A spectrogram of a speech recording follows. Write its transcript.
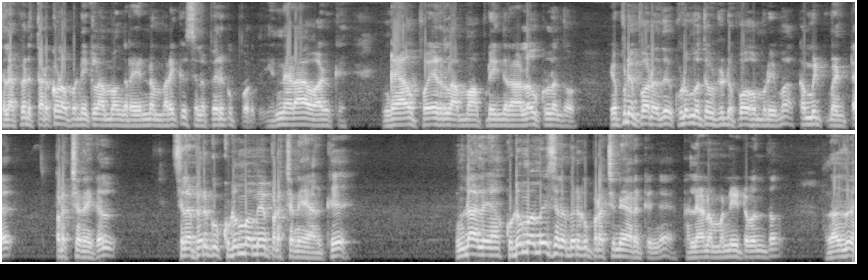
சில பேர் தற்கொலை பண்ணிக்கலாமாங்கிற எண்ணம் வரைக்கும் சில பேருக்கு போகிறது என்னடா வாழ்க்கை? எங்கேயாவது போயிடலாமா அப்படிங்கிற அளவுக்குள்ள தோணும் எப்படி போகிறது குடும்பத்தை விட்டுட்டு போக முடியுமா? கமிட்மெண்ட்டு பிரச்சனைகள். சில பேருக்கு குடும்பமே பிரச்சனையாக இருக்குது உண்டா இல்லையா? குடும்பமே சில பேருக்கு பிரச்சனையாக இருக்குங்க. கல்யாணம் பண்ணிட்டு வந்தோம். அதாவது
